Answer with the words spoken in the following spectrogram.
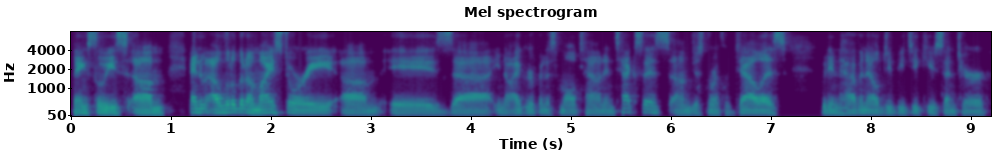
thanks, Luis. Um, and a little bit on my story um, is, uh, you know, I grew up in a small town in Texas, um, just north of Dallas. We didn't have an LGBTQ center.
